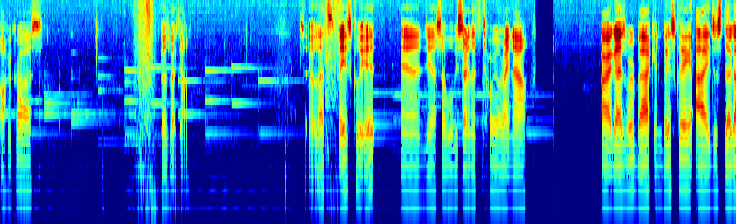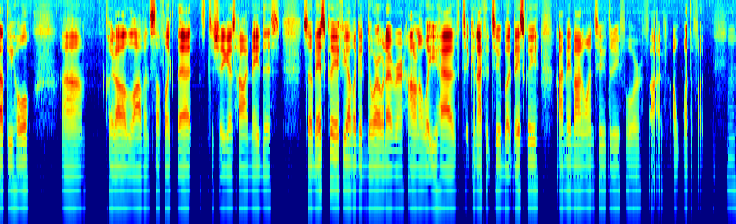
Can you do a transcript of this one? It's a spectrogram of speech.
walk across goes back down. So that's basically it. And yeah, so we'll be starting the tutorial right now. Alright guys, we're back and basically I just dug out the hole, um, cleared all the lava and stuff like that to show you guys how I made this. So basically if you have like a door or whatever, I don't know what you have to connect it to, but basically I made mine one, two, three, four, five. Oh, what the fuck? Hmm,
